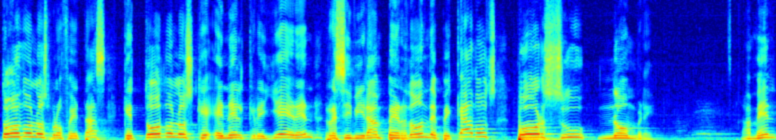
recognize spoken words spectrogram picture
todos los profetas que todos los que en él creyeren recibirán perdón de pecados por su nombre. Amén.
